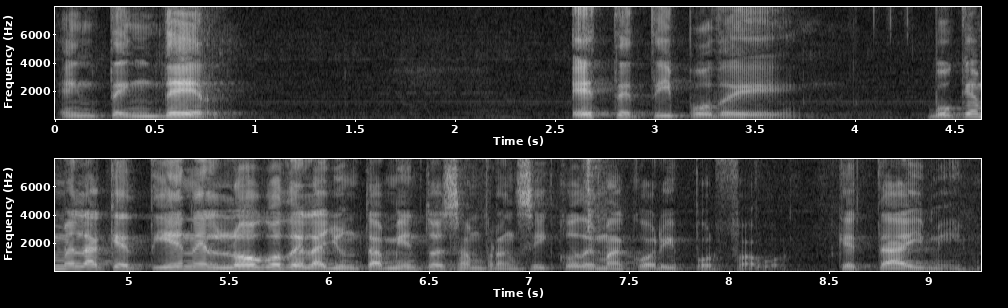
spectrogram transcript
entender este tipo de... Búsqueme la que tiene el logo del Ayuntamiento de San Francisco de Macorís, por favor, que está ahí mismo.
